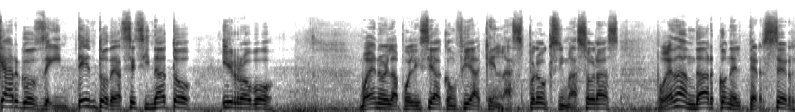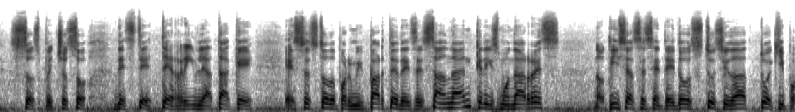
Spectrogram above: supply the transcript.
cargos de intento de asesinato y robo. Bueno, y la policía confía que en las próximas horas puedan dar con el tercer sospechoso de este terrible ataque. Eso es todo por mi parte desde San Cris Monarres, Noticias 62, tu ciudad, tu equipo.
